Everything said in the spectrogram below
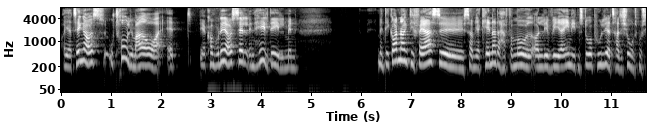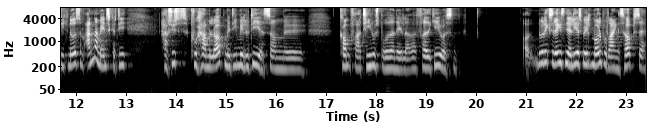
Og jeg tænker også utrolig meget over, at jeg komponerer også selv en hel del, men, men det er godt nok de færreste, som jeg kender, der har formået at levere ind i den store pulje af traditionsmusik. Noget, som andre mennesker, de har synes kunne hamle op med de melodier, som øh, kom fra Tinusbrødrene eller Frederik Iversen. Og nu er det ikke så længe siden, jeg lige har spillet Målbodrengens Hopsa.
